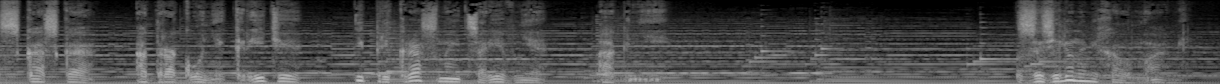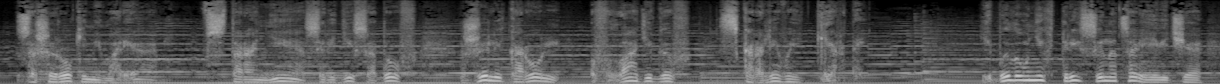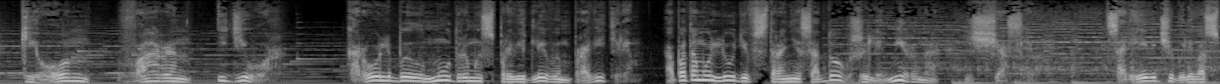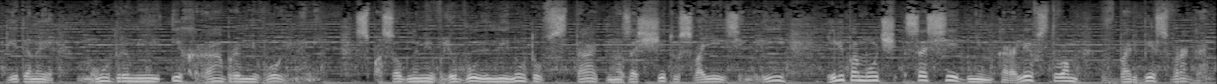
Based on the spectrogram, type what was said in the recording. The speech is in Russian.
Сказка о драконе Крите и прекрасной царевне Агни. За зелеными холмами, за широкими морями, в стороне, среди садов, жили король Владигов с королевой Гердой. И было у них три сына царевича — Кион, Варен и Диор. Король был мудрым и справедливым правителем, а потому люди в стране садов жили мирно и счастливо. Царевичи были воспитаны мудрыми и храбрыми воинами, способными в любую минуту встать на защиту своей земли или помочь соседним королевствам в борьбе с врагами.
